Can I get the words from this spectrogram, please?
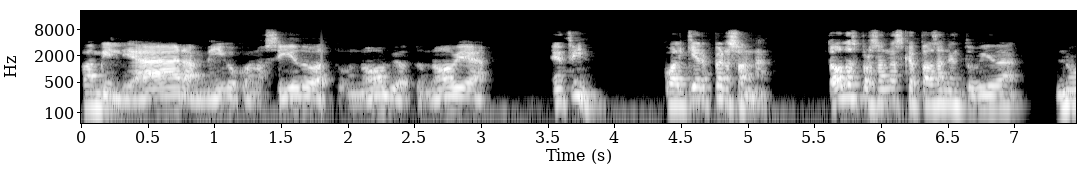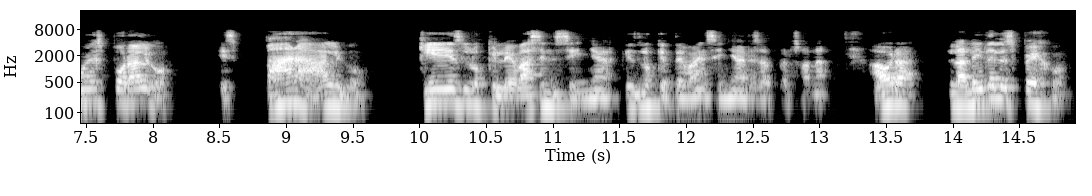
familiar, amigo, conocido, a tu novio, a tu novia, en fin, cualquier persona. Todas las personas que pasan en tu vida no es por algo, es para algo. qué es lo que le vas a enseñar, qué es lo que te va a enseñar esa persona. Ahora, la ley del espejo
